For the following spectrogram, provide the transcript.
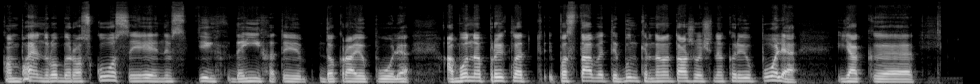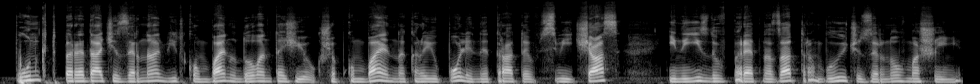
комбайн робить розкос і не встиг доїхати до краю поля. Або, наприклад, поставити бункер навантажувач на краю поля як е, пункт передачі зерна від комбайну до вантажівок, щоб комбайн на краю полі не тратив свій час і не їздив вперед-назад, трамбуючи зерно в машині.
